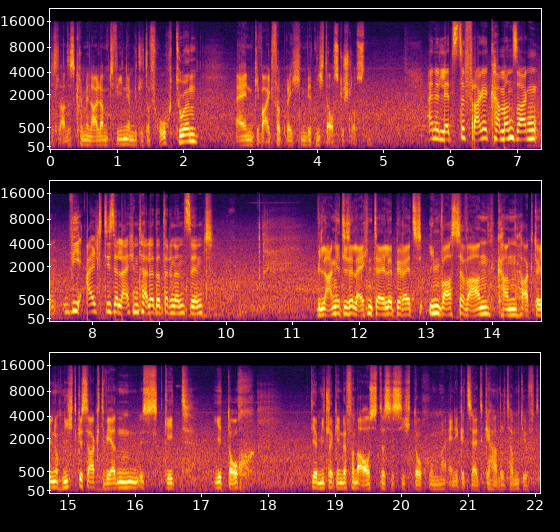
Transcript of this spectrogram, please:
Das Landeskriminalamt Wien ermittelt auf Hochtouren. Ein Gewaltverbrechen wird nicht ausgeschlossen. Eine letzte Frage, kann man sagen, wie alt diese Leichenteile da drinnen sind? Wie lange diese Leichenteile bereits im Wasser waren, kann aktuell noch nicht gesagt werden. Es geht jedoch, die Ermittler gehen davon aus, dass es sich doch um einige Zeit gehandelt haben dürfte.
